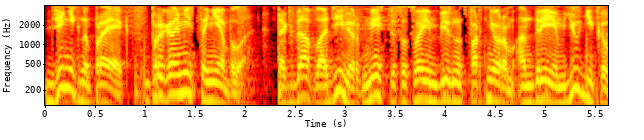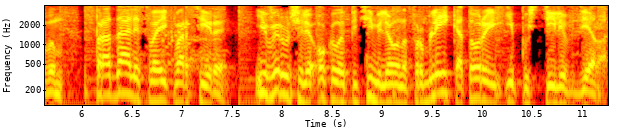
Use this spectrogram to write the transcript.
Денег на проект у программиста не было. Тогда Владимир вместе со своим бизнес-партнером Андреем Юдниковым продали свои квартиры и выручили около 5 миллионов рублей, которые и пустили в дело.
